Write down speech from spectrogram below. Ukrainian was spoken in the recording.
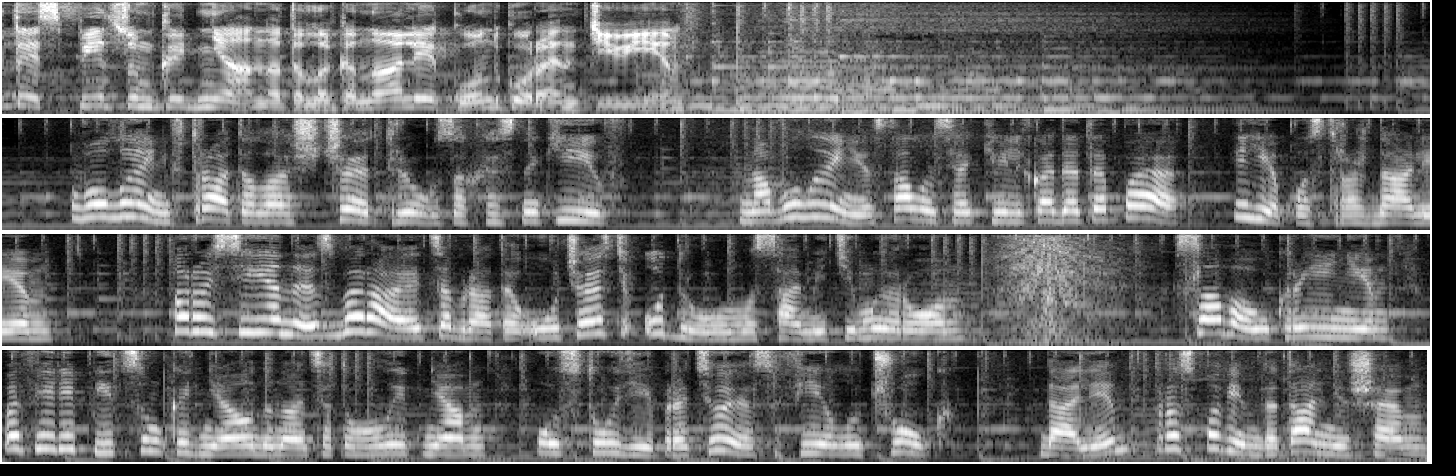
дивитесь підсумки дня на телеканалі Конкурент ТІВІ. Волинь втратила ще трьох захисників. На Волині сталося кілька ДТП. Є постраждалі. Росія не збирається брати участь у другому саміті миру. Слава Україні! В ефірі підсумки дня 11 липня. У студії працює Софія Лучук. Далі розповім детальніше.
